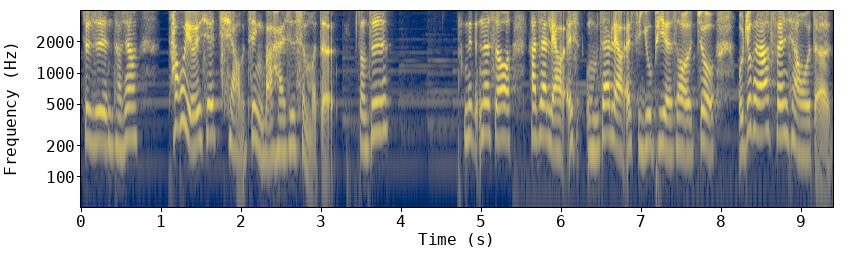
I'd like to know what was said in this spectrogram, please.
就是好像它会有一些巧劲吧，还是什么的。总之，那个那时候他在聊 S，我们在聊 SUP 的时候，就我就跟他分享我的。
